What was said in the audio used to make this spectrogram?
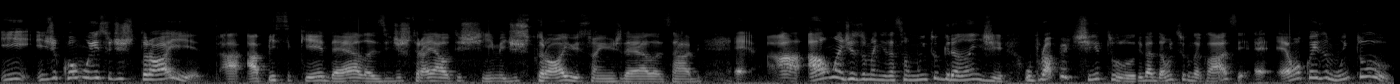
e, e de como isso destrói a, a psique delas, e destrói a autoestima, e destrói os sonhos delas, sabe? É, há, há uma desumanização muito grande. O próprio título, Cidadão de Segunda Classe, é, é uma coisa muito.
